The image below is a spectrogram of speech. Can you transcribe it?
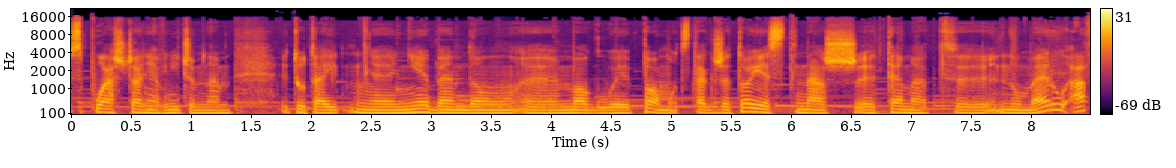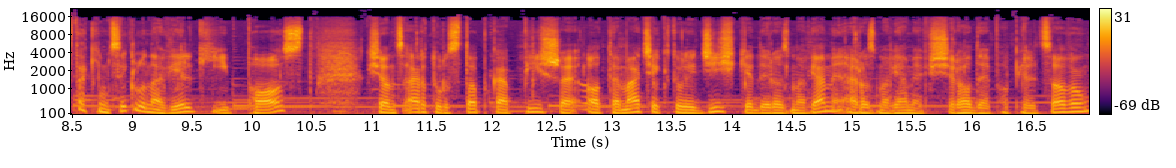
spłaszczania w niczym nam tutaj e, nie będą e, mogły pomóc. Także to jest nasz e, temat numeru, a w takim cyklu na Wielki Post ksiądz Artur Stopka pisze o temacie, który dziś, kiedy rozmawiamy, a rozmawiamy w środę popielcową,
